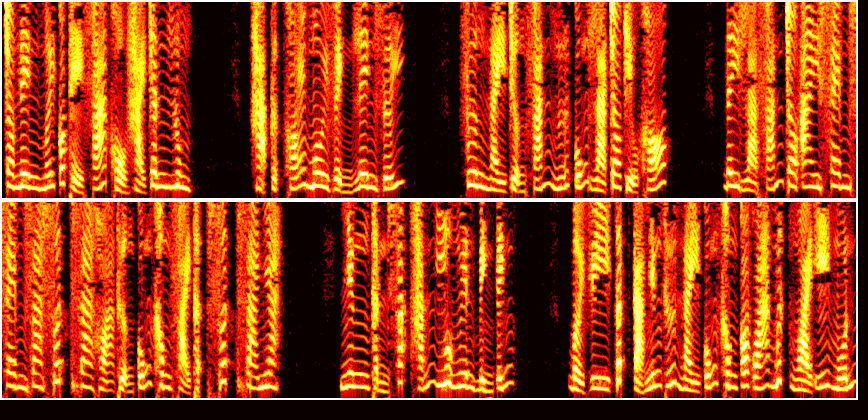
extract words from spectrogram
Cho nên mới có thể phá khổ hải chân lung. Hạ cực khói môi vỉnh lên dưới. Phương này trưởng phán ngữ cũng là cho chịu khó. Đây là phán cho ai xem xem ra xuất ra hòa thượng cũng không phải thật xuất ra nha. Nhưng thần sắc hắn yêu nguyên bình tĩnh. Bởi vì tất cả những thứ này cũng không có quá mức ngoài ý muốn.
